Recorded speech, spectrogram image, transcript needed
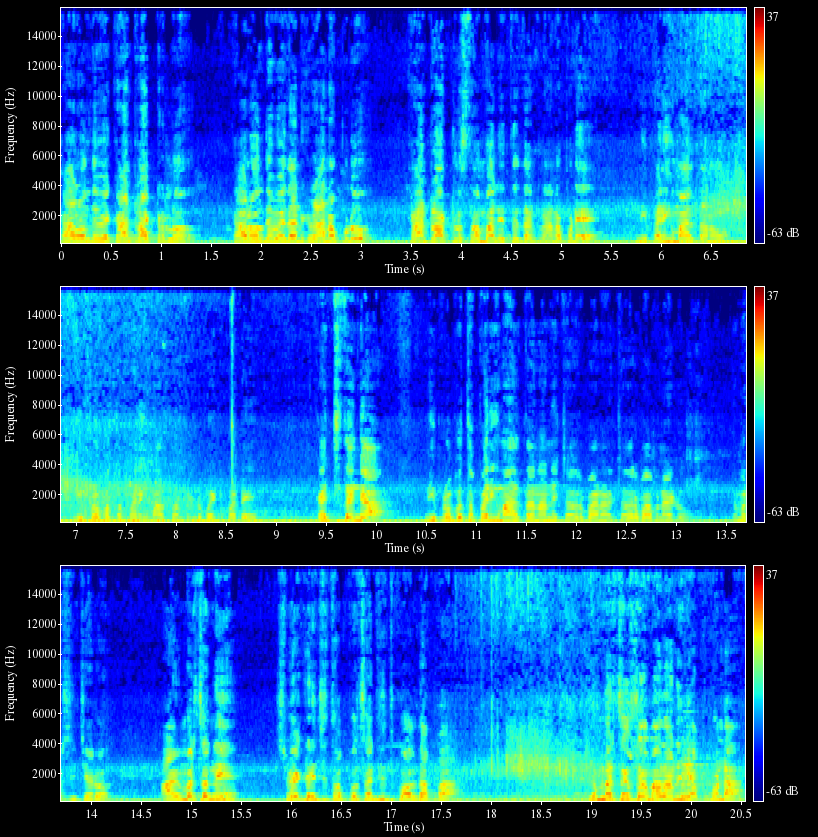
కాలువలు దివే కాంట్రాక్టర్లు కాలువలు దివే దానికి రానప్పుడు కాంట్రాక్టర్లు స్తంభాలు ఎత్తే దానికి రానప్పుడే నీ పనికి మాలుతానం నీ ప్రభుత్వ పనికి మాలుతానం రెండు బయటపడ్డాయి. ఖచ్చితంగా నీ ప్రభుత్వ పనికి మాలుతానాన్ని చంద్రబాబు చంద్రబాబు నాయుడు విమర్శించారు. ఆ విమర్శల్ని స్వీకరించి తప్పులు సరిదిద్దుకోవాలి తప్ప విమర్శకు సమాధానం చెప్పకుండా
